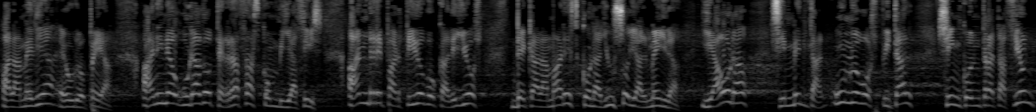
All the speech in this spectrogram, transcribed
a la media europea. Han inaugurado terrazas con Villacís. Han repartido bocadillos de calamares con Ayuso y Almeida. Y ahora se inventan un nuevo hospital sin contratación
